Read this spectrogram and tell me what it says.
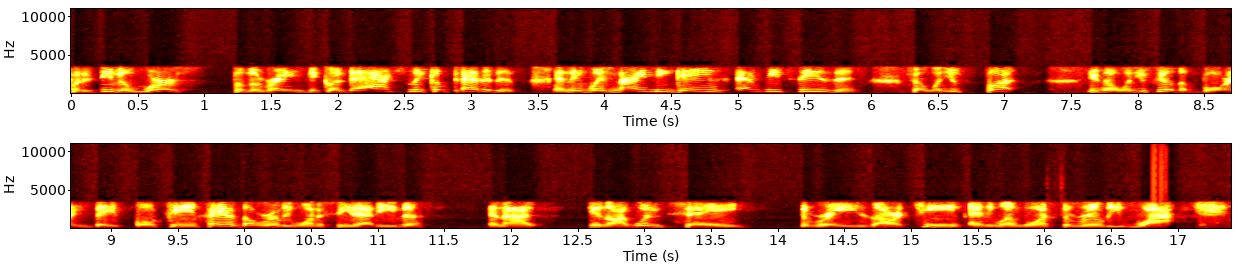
But it's even worse for the Rays because they're actually competitive and they win 90 games every season. So when you but you know when you feel the boring baseball team, fans don't really want to see that either. And I you know I wouldn't say the Rays are a team anyone wants to really watch.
